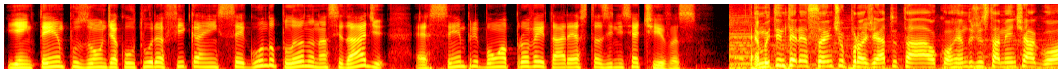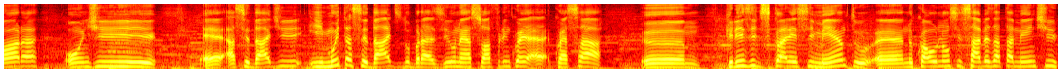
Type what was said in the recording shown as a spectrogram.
E em tempos onde a cultura fica em segundo plano na cidade, é sempre bom aproveitar estas iniciativas. É muito interessante o projeto estar tá ocorrendo justamente agora, onde é, a cidade e muitas cidades do Brasil né, sofrem com essa crise de esclarecimento é, no qual não se sabe exatamente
